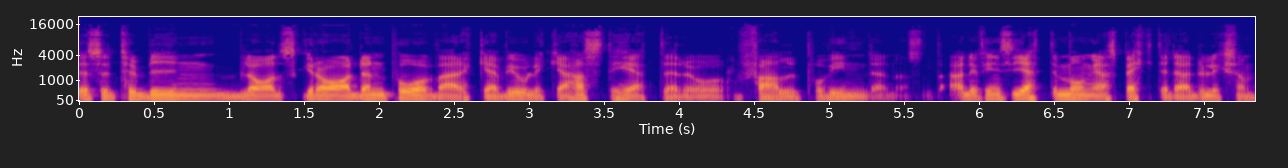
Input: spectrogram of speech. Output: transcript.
alltså turbinbladsgraden påverkar vid olika hastigheter och fall på vinden. Och sånt Ja, Det finns jättemånga aspekter där du liksom,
